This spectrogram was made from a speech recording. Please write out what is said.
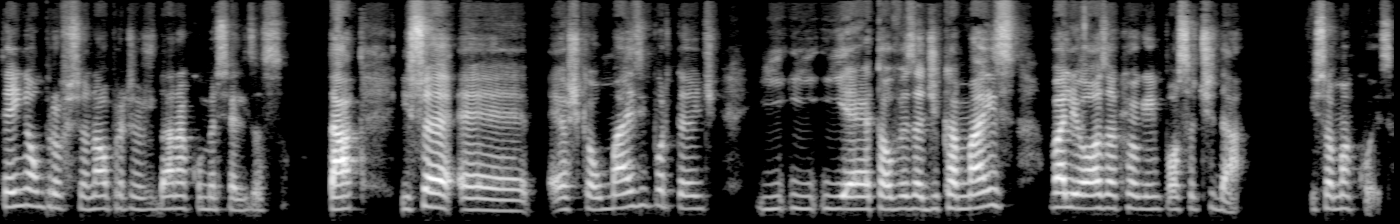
tenha um profissional para te ajudar na comercialização tá? Isso é, é, é, acho que é o mais importante e, e, e, é talvez a dica mais valiosa que alguém possa te dar. Isso é uma coisa.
